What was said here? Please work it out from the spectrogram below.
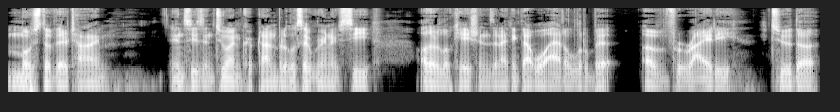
most of their time in season two on Krypton. But it looks like we're going to see other locations, and I think that will add a little bit of variety to the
